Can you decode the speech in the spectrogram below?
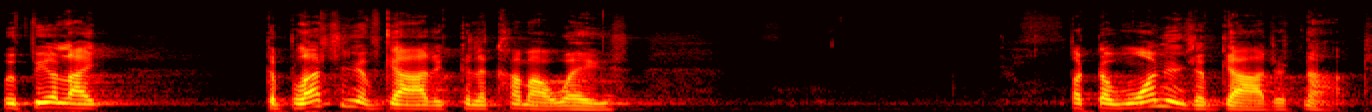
We feel like the blessing of God is going to come our way, but the warnings of God is not.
